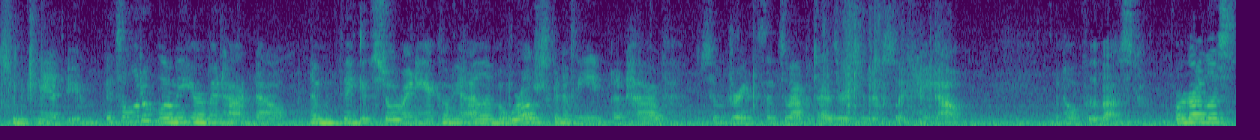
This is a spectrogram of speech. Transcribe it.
some candy. It's a little gloomy here in Manhattan now. And we think it's still raining at Coney Island, but we're all just gonna meet and have some drinks and some appetizers and just like hang out and hope for the best. Regardless,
